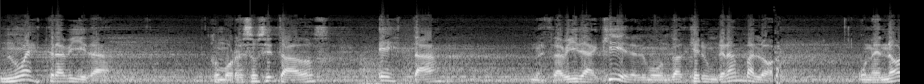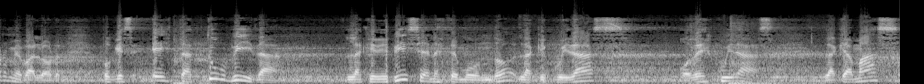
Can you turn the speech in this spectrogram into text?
nuestra vida como resucitados, esta, nuestra vida aquí en el mundo, adquiere un gran valor, un enorme valor, porque es esta tu vida la que vivís en este mundo, la que cuidás, o descuidas, la que amás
